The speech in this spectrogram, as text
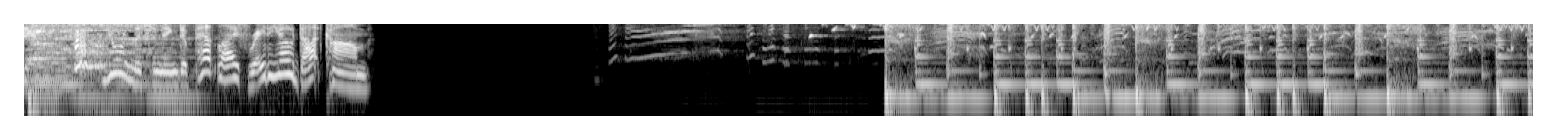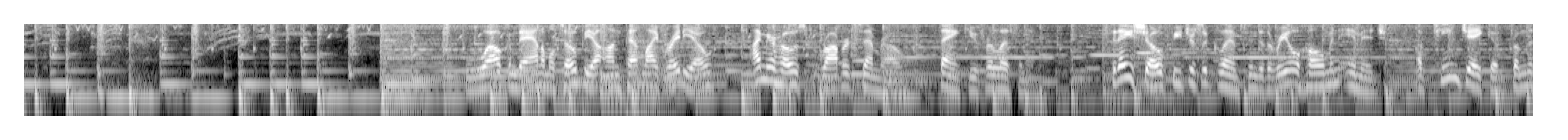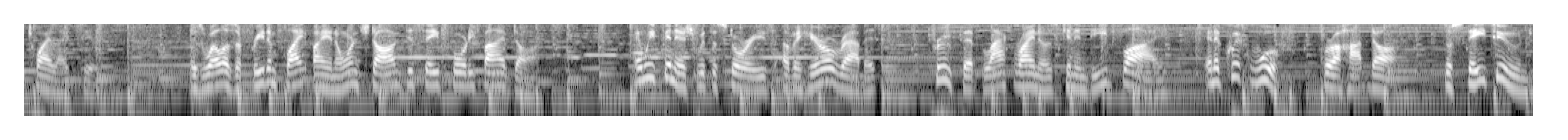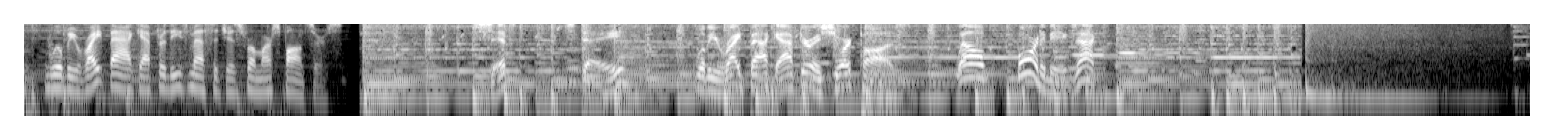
Radio. You're listening to PetLifeRadio.com. Welcome to Animaltopia on Pet Life Radio. I'm your host, Robert Semro. Thank you for listening. Today's show features a glimpse into the real home and image of Team Jacob from the Twilight series, as well as a freedom flight by an orange dog to save 45 dogs. And we finish with the stories of a hero rabbit, proof that black rhinos can indeed fly, and a quick woof for a hot dog. So stay tuned. We'll be right back after these messages from our sponsors. Sit, stay. We'll be right back after a short pause. Well, four to be exact.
